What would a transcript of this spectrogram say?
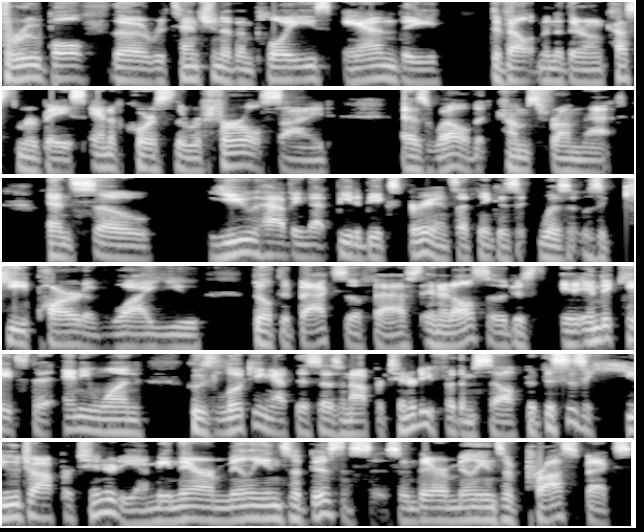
through both the retention of employees and the development of their own customer base. And of course, the referral side as well that comes from that. And so you having that B2B experience, I think is was was a key part of why you built it back so fast. And it also just it indicates to anyone who's looking at this as an opportunity for themselves that this is a huge opportunity. I mean, there are millions of businesses and there are millions of prospects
